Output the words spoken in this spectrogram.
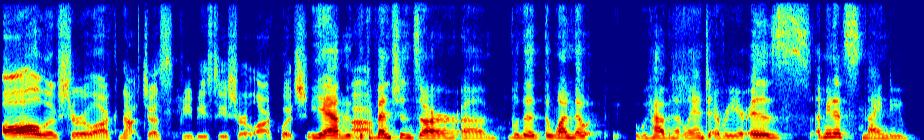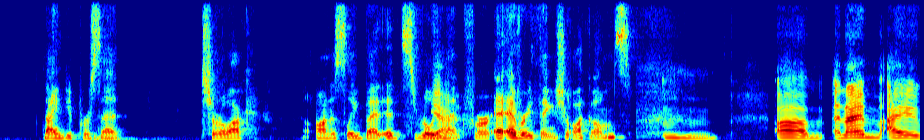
all of Sherlock, not just BBC Sherlock, which Yeah, the, the Um, conventions are um, well. The the one that we have in Atlanta every year is, I mean, it's 90 90% Sherlock, honestly, but it's really Yeah. meant for everything Sherlock Holmes. hmm Um, and I'm I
